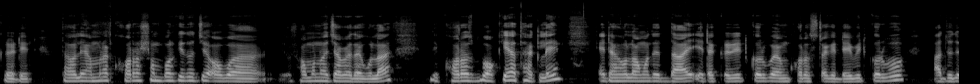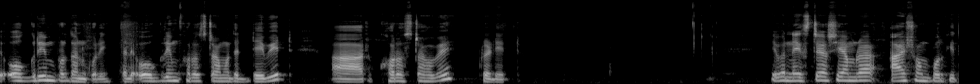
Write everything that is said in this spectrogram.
ক্রেডিট তাহলে আমরা খরচ সম্পর্কিত যে সমন্বয় চাবেদাগুলা খরচ বকেয়া থাকলে এটা হলো আমাদের দায়, এটা ক্রেডিট করব এবং খরচটাকে ডেবিট করব। আর যদি অগ্রিম প্রদান করি, তাহলে অগ্রিম খরচটা আমাদের ডেবিট আর খরচটা হবে ক্রেডিট এবার নেক্সটে আসি আমরা আয় সম্পর্কিত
